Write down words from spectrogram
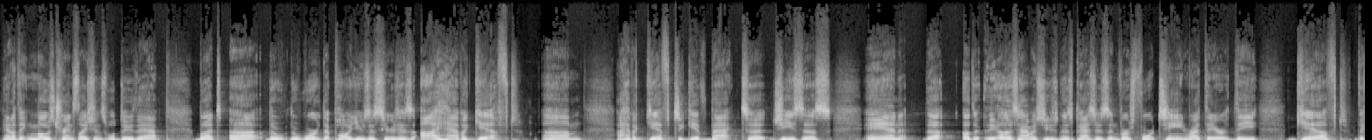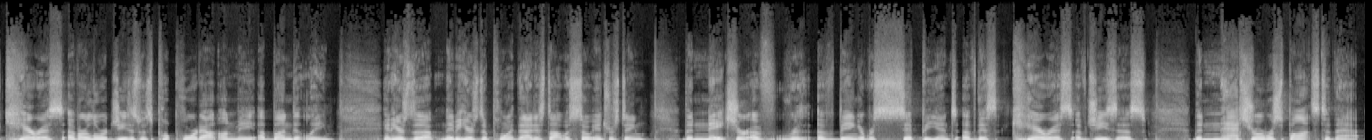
And I think most translations will do that. But uh, the, the word that Paul uses here is, I have a gift. Um, I have a gift to give back to Jesus. And the other the other time it's used in this passage is in verse 14, right there. The gift, the charis of our Lord Jesus was poured out on me abundantly. And here's the maybe here's the point that I just thought was so interesting. The nature of of being a recipient of this charis of Jesus, the natural response to that.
